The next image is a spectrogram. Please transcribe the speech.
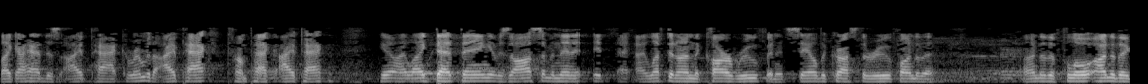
like I had this iPAQ. Remember the iPAQ, Compaq iPAQ? You know, I liked that thing. It was awesome. And then it, it, I left it on the car roof, and it sailed across the roof onto the onto the floor, onto the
